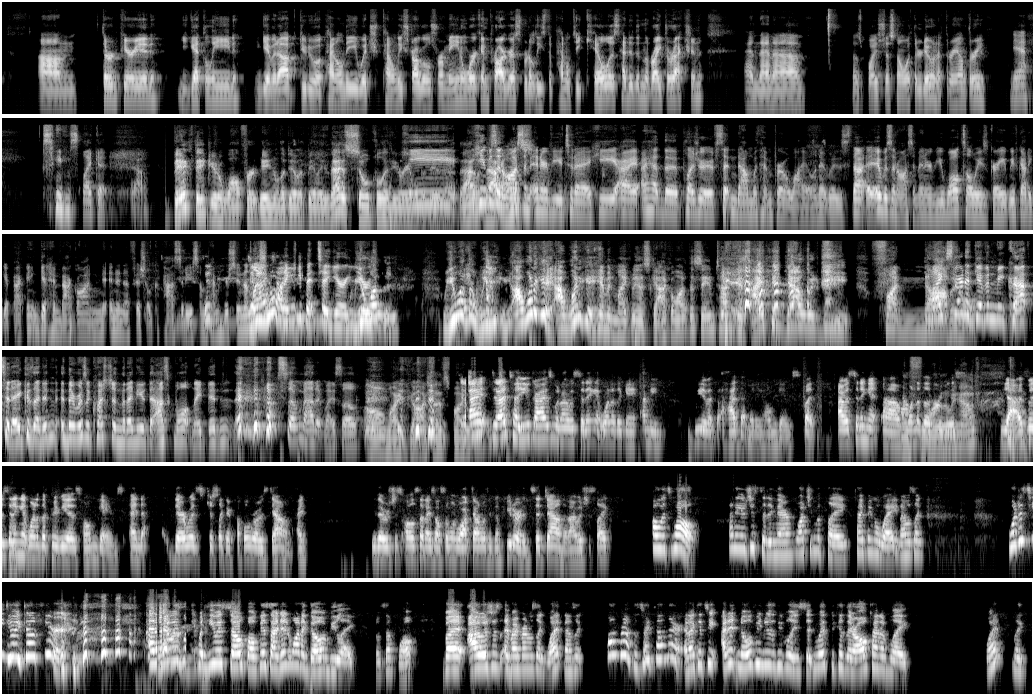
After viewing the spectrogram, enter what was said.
Um, third period, you get the lead, you give it up due to a penalty, which penalty struggles remain a work in progress, but at least the penalty kill is headed in the right direction. And then uh, those boys just know what they're doing at three on three. yeah seems like it Yeah. big thank you to Walt for being able to deal with Bailey. That is so cool that you were able to do that. That he was that an awesome interview today. He I, I had the pleasure of sitting down with him for a while and it was that it was an awesome interview. Walt's always great. We've got to get back and get him back on in an official capacity sometime here soon. Unless you want to keep it to your You your want league. You want the we? I want to get I want to get him and Mike Maniscalco on at the same time because I think that would be phenomenal. Mike started giving me crap today because I didn't. There was a question that I needed to ask Walt and I didn't. I'm so mad at myself. Oh my gosh, that's funny. Did I did I tell you guys when I was sitting at one of the game? I mean, we haven't had that many home games, but I was sitting at uh, one of the four that we previous. have. yeah, I was sitting at one of the previous home games, and there was just like a couple rows down. I there was just all of a sudden I saw someone walk down with a computer and sit down, and I was just like, "Oh, it's Walt," and he was just sitting there watching the play, typing away, and I was like, "What is he doing down here?" and I was like, but he was so focused, I didn't want to go and be like, "What's up, Walt?" But I was just, and my friend was like, "What?" And I was like, "Oh, Rep is right down there," and I could see. I didn't know if he knew the people he's sitting with because they're all kind of like, "What?" Like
